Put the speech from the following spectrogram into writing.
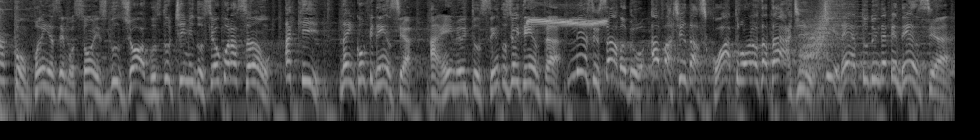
Acompanhe as emoções dos jogos do time do seu coração, aqui na Inconfidência, a M880. Nesse sábado, a partir das 4 horas da tarde, direto do Independência,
